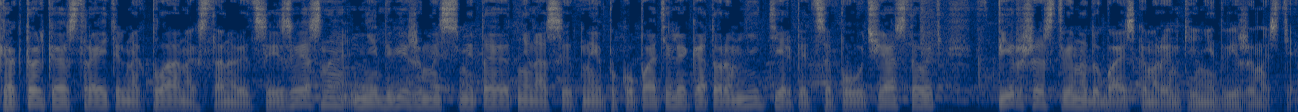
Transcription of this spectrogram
Как только о строительных планах становится известно, недвижимость сметают ненасытные покупатели, которым не терпится поучаствовать в пиршестве на дубайском рынке недвижимости.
